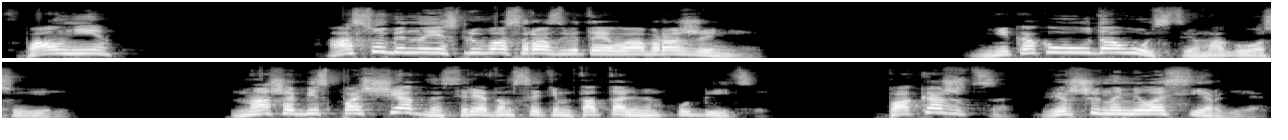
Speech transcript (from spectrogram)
вполне. Особенно если у вас развитое воображение. Никакого удовольствия, могу вас уверить. Наша беспощадность рядом с этим тотальным убийцей покажется вершина милосердия.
